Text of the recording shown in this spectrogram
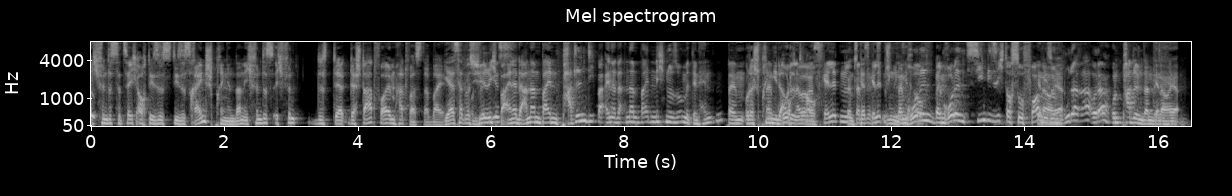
ich finde es tatsächlich auch dieses dieses Reinspringen dann. Ich finde es, ich finde das- der der Start vor allem hat was dabei. Ja, es hat was Und Schwieriges. Bei einer der anderen beiden paddeln die bei einer der anderen beiden nicht nur so mit den Händen Beim, oder springen beim die da Rodeln, auch aber beim drauf? Skeleton, Beim beim Skeleton Skeleton beim Rodeln, beim Rodeln ziehen die sich doch so vor Genau, wie so ein ja. Ruderer, oder? Und paddeln dann mit Genau, den ja. Händen.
